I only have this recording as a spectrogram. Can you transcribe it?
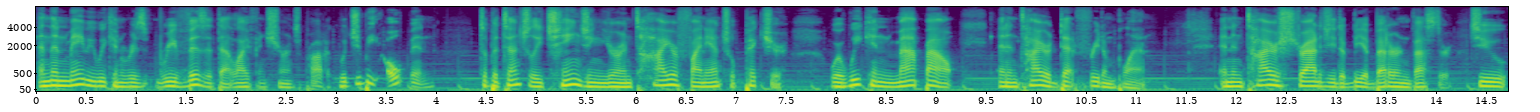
And then maybe we can re- revisit that life insurance product. Would you be open to potentially changing your entire financial picture where we can map out an entire debt freedom plan? an entire strategy to be a better investor, to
